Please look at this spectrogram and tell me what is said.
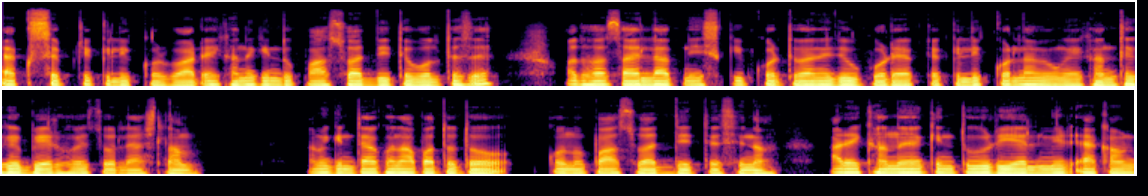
অ্যাকসেপ্টে ক্লিক করব। আর এখানে কিন্তু পাসওয়ার্ড দিতে বলতেছে, অথবা চাইলে আপনি স্কিপ করতে পারেন। যে উপরে একটা ক্লিক করলাম এবং এখান থেকে বের হয়ে চলে আসলাম। আমি কিন্তু এখন আপাতত কোনো পাসওয়ার্ড দিতেছি না। আর এখানে কিন্তু রিয়েলমির অ্যাকাউন্ট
